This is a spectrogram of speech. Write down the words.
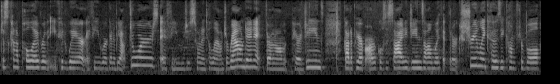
just kind of pullover that you could wear if you were going to be outdoors, if you just wanted to lounge around in it, throw it on with a pair of jeans. Got a pair of Article Society jeans on with it. They're extremely cozy, comfortable,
